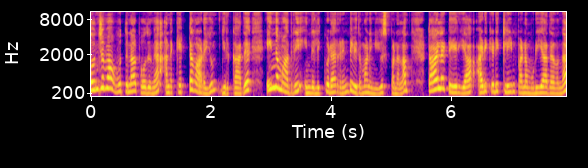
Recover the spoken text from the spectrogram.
கொஞ்சமாக ஊற்றினால் போதுங்க அந்த கெட்ட வாடையும் இருக்காது. இந்த மாதிரி இந்த லிக்விடை ரெண்டு விதமாக நீங்கள் யூஸ் பண்ணலாம். டாய்லெட் ஏரியா அடிக்கடி க்ளீன் பண்ண முடியாதவங்க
